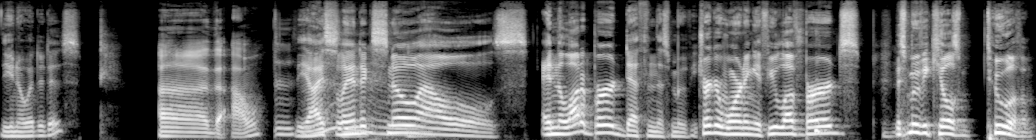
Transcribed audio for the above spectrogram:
Do you know what it is? Uh, the owl. The Icelandic snow owls. And a lot of bird death in this movie. Trigger warning if you love birds, this movie kills two of them.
